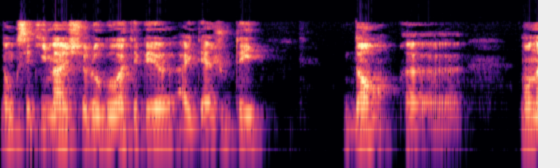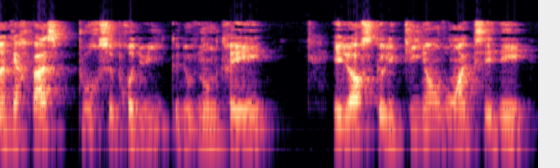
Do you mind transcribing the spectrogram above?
Donc cette image, ce logo 1 TPE a été ajouté dans euh, mon interface pour ce produit que nous venons de créer. Et lorsque les clients vont accéder,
